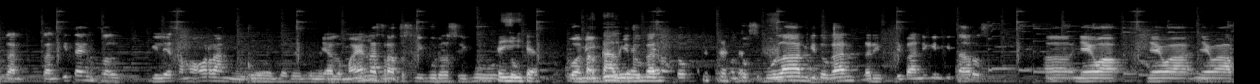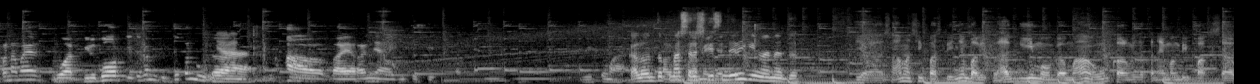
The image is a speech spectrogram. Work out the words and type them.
iklan iklan kita yang selalu dilihat sama orang gitu. Ya lumayan lah 100 ribu 200 ribu untuk iya dua minggu Perkalian gitu kan ya. untuk untuk sebulan gitu kan dari dibandingin kita harus eh, nyewa nyewa nyewa apa namanya buat billboard itu kan itu kan udah ya mahal bayarannya gitu sih. Gitu mas. Kalau untuk Mas Rizky sendiri gimana tuh ya sama sih pastinya balik lagi mau gak mau. Kalau misalkan emang dipaksa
